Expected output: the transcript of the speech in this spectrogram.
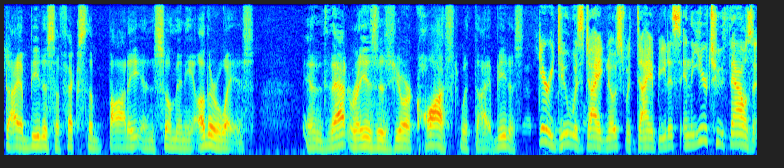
Diabetes affects the body in so many other ways, and that raises your cost with diabetes. Gary Dew was diagnosed with diabetes in the year 2000.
